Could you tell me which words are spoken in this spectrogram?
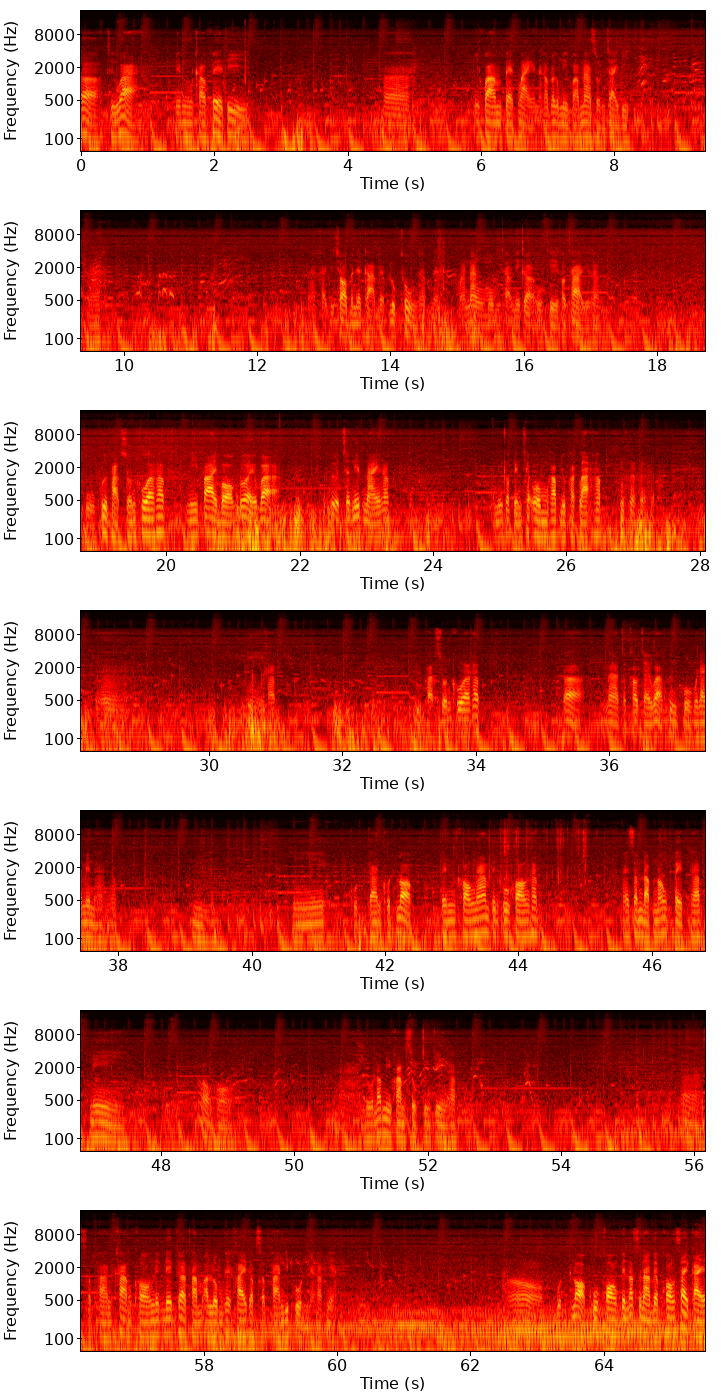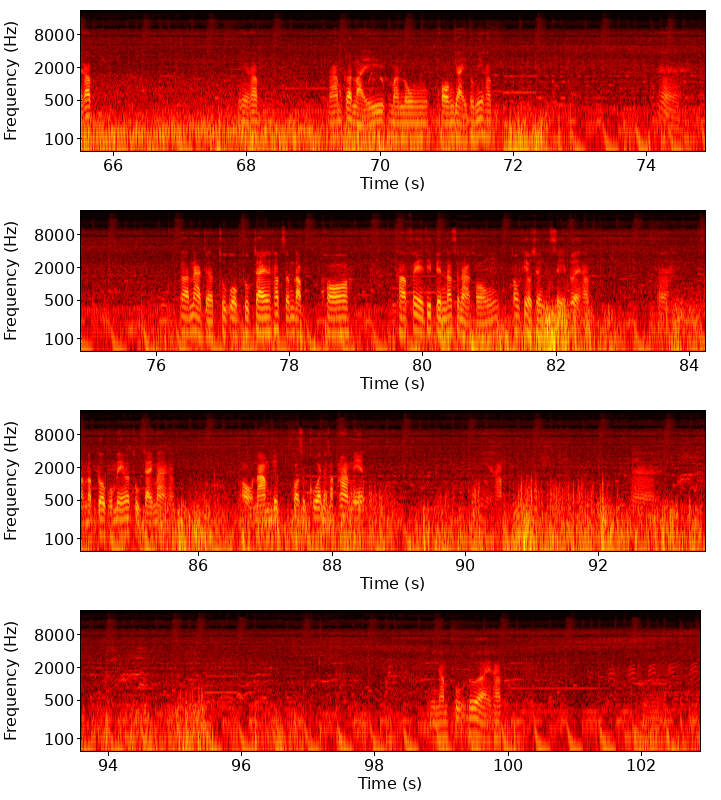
ก็ถือว่า เป็นคาเฟ่ที่มีความแปลกใหม่นะครับ แล้วก็มีความน่าสนใจดีนะนะใครที่ชอบบรรยากาศแบบลูกทุ่งครับนะมานั่งมุมแถวนี้ก็โอเคเขาท่าอยู่ครับปลูกพืชผักสวนครัวครับ มีป้ายบอกด้วยว่าพืชชนิดไหนครับ อันนี้ก็เป็นชะอมครับหรือผักละครับ ผักสวนครัวครับ ก็น่าจะเข้าใจว่าเพิ่งปลูกไม่ได้ไม่นานครับอืมมีขุดการขุดลอกเป็นคลองน้ำเป็นคูคลองครับ ให้สำหรับน้องเป็ดครับ นี่ โอ้โหดูแล้วมีความสุขจริงๆครับสะพานข้ามคลองเล็ก ๆ ก็ทำอารมณ์คล้าย ๆ กับสะพานญี่ปุ่นนะครับเนี่ย อ๋อ ขุดลอกคูคลองเป็นลักษณะแบบคลองไส้ไก่ครับนี่ครับ น้ำก็ไหลมาลงคลองใหญ่ตรงนี้ครับก็น่าจะถูกอกถูกใจนะครับสำหรับพอคาเฟ่ที่เป็นลักษณะของท่องเที่ยวเชิงเกษตรด้วยครับสำหรับตัวผมเองก็ถูกใจมากครับโอ้น้ำลึกพอสมควรนะครับ 5 เมตร น้ำพุด้วยครับ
